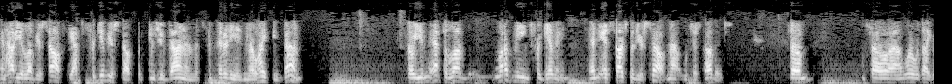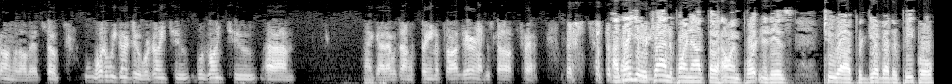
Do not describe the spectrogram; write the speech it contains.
And how do you love yourself? You have to forgive yourself for things you've done and the stupidity in your life you've done. So you have to love. Love means forgiving, and it starts with yourself, not with just others. So so uh, where was I going with all that? So what are we going to do? We're going to we're going to. Um, my God, I was on a train of thought there, and I just got off track. I think you were trying to point out though how important it is to uh, forgive other people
